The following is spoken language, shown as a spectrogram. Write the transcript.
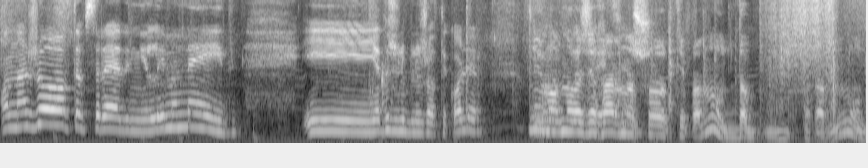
Вона жовта всередині, lemonade. І я дуже люблю жовтий колір. Тому мав на увазі гарно, що типа, ну, да, така, ну,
